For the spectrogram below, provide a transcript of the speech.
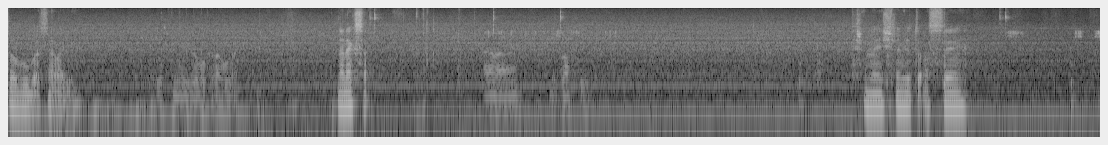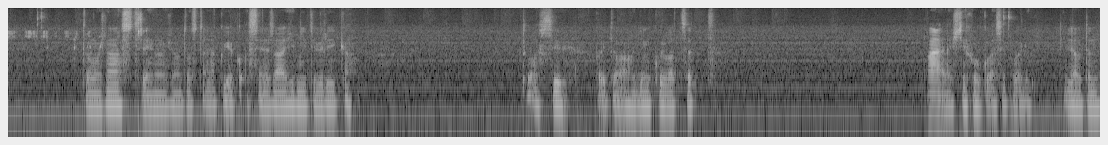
To vůbec nevadí. Nenech se. Přemýšlím, že to asi... To možná střihnu, že on to stane jako, jako asi nezáživní ty videjka. To asi, kolik to má hodinku 20. A ne, ještě chvilku asi pojedu. Dělám ten...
